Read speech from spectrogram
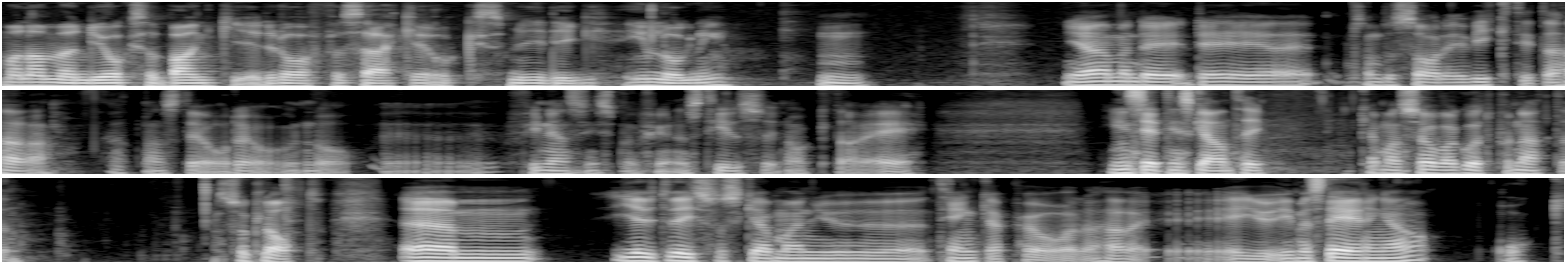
man använder ju också BankID då för säker och smidig inloggning. Mm. Ja, men det, det är som du sa, det är viktigt det här att man står då under eh, Finansinspektionens tillsyn och där är insättningsgaranti. Kan man sova gott på natten? Såklart. Um, givetvis så ska man ju tänka på det här är ju investeringar och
